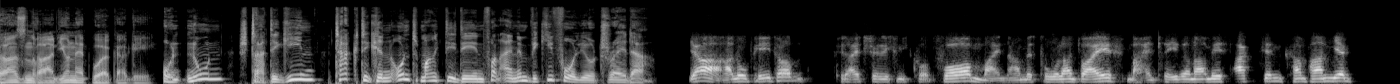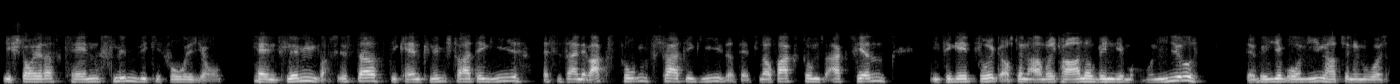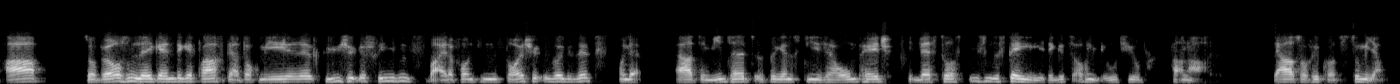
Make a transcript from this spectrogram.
Börsenradio Network AG. Und nun Strategien, Taktiken und Marktideen von einem Wikifolio-Trader. Ja, hallo Peter. Vielleicht stelle ich mich kurz vor. Mein Name ist Roland Weiß. Mein Tradername ist Aktienkampagne. Ich steuere das Ken Slim Wikifolio. Ken Slim, was ist das? Die Ken Slim Strategie. Es ist eine Wachstumsstrategie. Wir setzen auf Wachstumsaktien. Und sie geht zurück auf den Amerikaner William O'Neill. Der William O'Neill hat in den USA zur Börsenlegende gebracht. Er hat auch mehrere Bücher geschrieben. Zwei davon sind ins Deutsche übergesetzt. Und er, er hat im Internet übrigens diese Homepage Investors Business Daily. Da gibt es auch einen YouTube-Kanal. Ja, so viel kurz zu mir.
